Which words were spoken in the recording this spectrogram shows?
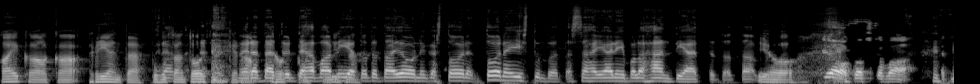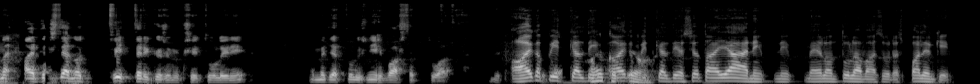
aika alkaa rientää, puhutaan toisen kerran. Meidän täytyy tehdä vaan niin, että otetaan Jounin kanssa toinen, toinen istunto, että tässähän jää niin paljon häntiä, että tota... Joo. Joo, koska vaan. Et mä ajattelin sitä, että noita Twitter-kysymyksiä tuli, niin en tiedä, tulisi niihin vastattua. Nyt, aika pitkälti, aika, aika pitkälti, jos jotain jää, niin, niin meillä on tulevaisuudessa paljonkin,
